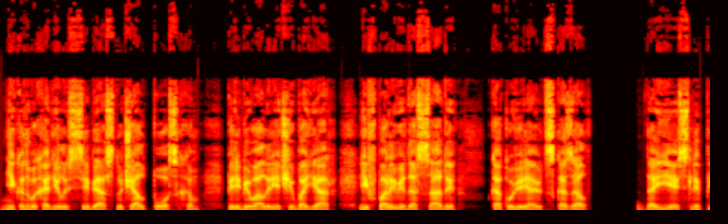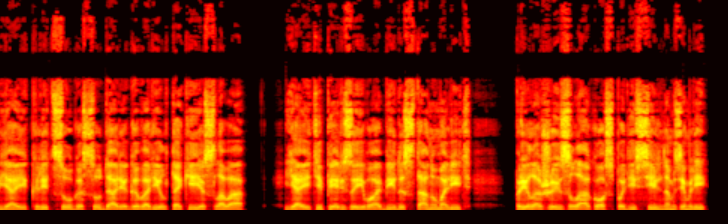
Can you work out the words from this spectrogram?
Никон выходил из себя, стучал посохом, перебивал речи бояр и в порыве досады, как уверяют, сказал, «Да если б я и к лицу государя говорил такие слова, я и теперь за его обиды стану молить, приложи зла, Господи, сильном земли».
